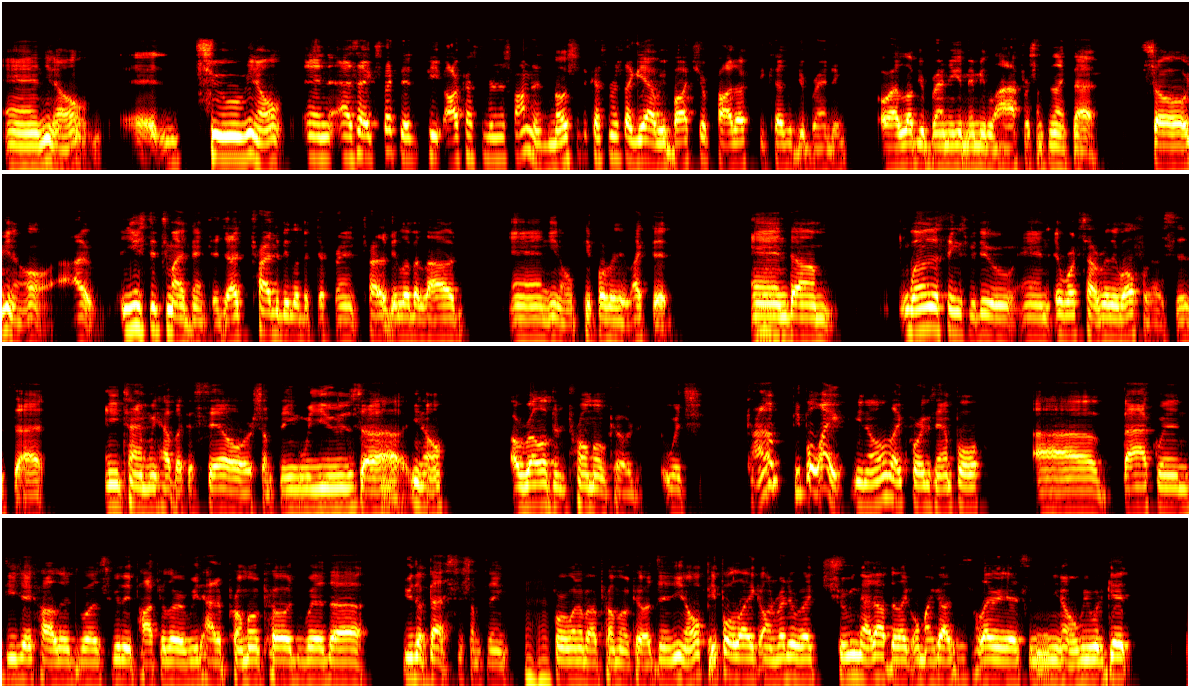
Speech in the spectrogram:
And you know, to you know, and as I expected, our customers responded. Most of the customers like, yeah, we bought your product because of your branding, or I love your branding. It made me laugh, or something like that. So you know, I used it to my advantage. I tried to be a little bit different, tried to be a little bit loud, and you know, people really liked it. And um, one of the things we do, and it works out really well for us, is that anytime we have like a sale or something, we use uh, you know a relevant promo code, which kind of people like. You know, like for example, uh, back when DJ Khaled was really popular, we'd had a promo code with uh, "You the Best" or something mm-hmm. for one of our promo codes, and you know, people like on Reddit were like chewing that up. They're like, "Oh my god, this is hilarious!" And you know, we would get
